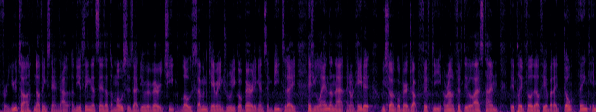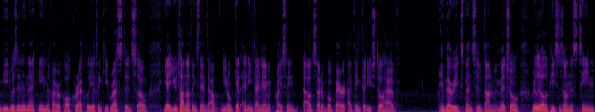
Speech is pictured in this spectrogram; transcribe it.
For Utah, nothing stands out. The thing that stands out the most is that you have a very cheap, low 7K range Rudy Gobert against Embiid today. If you land on that, I don't hate it. We saw Gobert drop 50, around 50 the last time they played Philadelphia, but I don't think Embiid was in in that game, if I recall correctly. I think he rested. So yeah, Utah, nothing stands out. You don't get any dynamic pricing outside of Gobert. I think that you still have a very expensive Donovan Mitchell. Really, all the pieces on this team.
